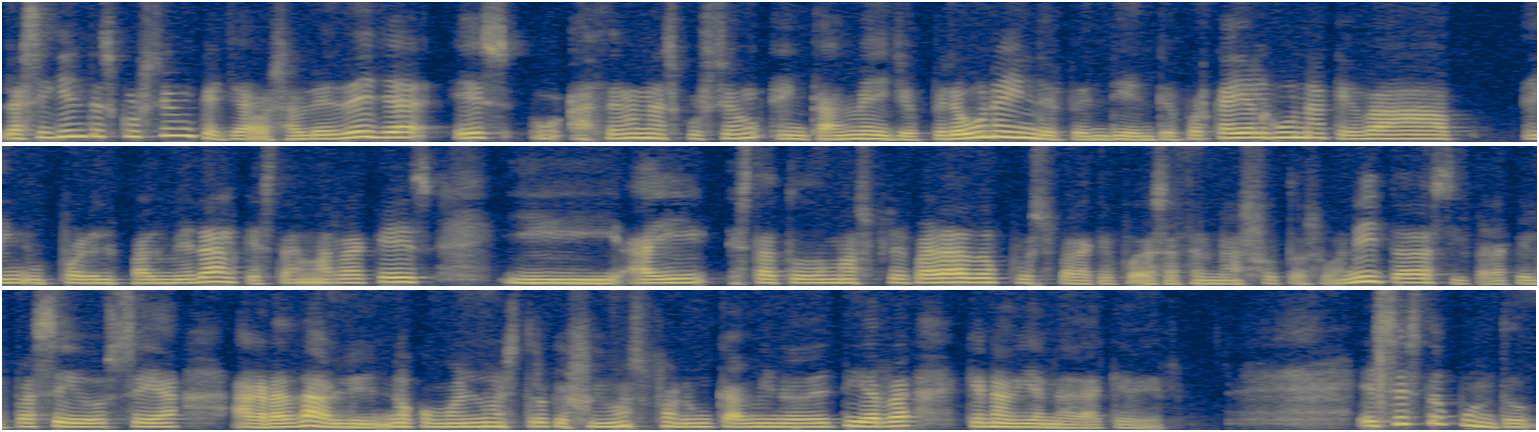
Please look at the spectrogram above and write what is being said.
La siguiente excursión, que ya os hablé de ella, es hacer una excursión en camello, pero una independiente, porque hay alguna que va por el Palmeral que está en Marrakech y ahí está todo más preparado pues para que puedas hacer unas fotos bonitas y para que el paseo sea agradable, no como el nuestro que fuimos por un camino de tierra que no había nada que ver. El sexto punto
